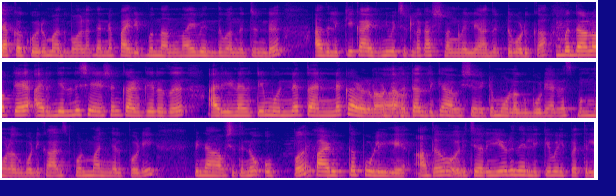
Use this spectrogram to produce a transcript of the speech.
ചക്കക്കുരും അതുപോലെ തന്നെ പരിപ്പും നന്നായി വെന്ത് വന്നിട്ടുണ്ട്. അതിലേക്ക് കരിഞ്ഞു വെച്ചിട്ടുള്ള കഷ്ണങ്ങളില്ലേ അത് ഇട്ട് കൊടുക്കുക. ചെമ്പന്താളൊക്കെ അരിഞ്ഞതിന് ശേഷം കഴുകരുത്. അരിയണത്തിന് മുന്നേ തന്നെ കഴുകണം. എന്നിട്ട് അതിലേക്ക് ആവശ്യമായിട്ട് മുളക് പൊടി അര സ്പൂൺ മുളക് പൊടി കാൽ സ്പൂൺ മഞ്ഞൾപ്പൊടി പിന്നെ ആവശ്യത്തിന് ഉപ്പ്. പഴുത്ത പുളിയില്ലേ അത് ഒരു ചെറിയൊരു നെല്ലിക്ക വലിപ്പത്തിൽ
